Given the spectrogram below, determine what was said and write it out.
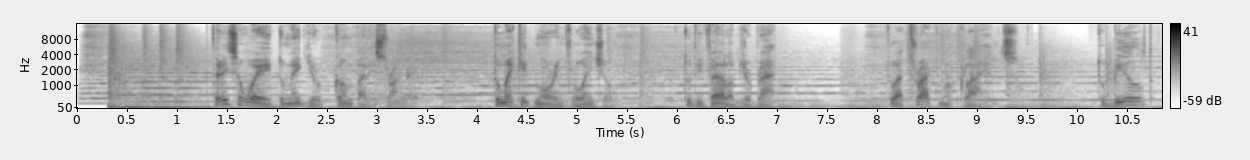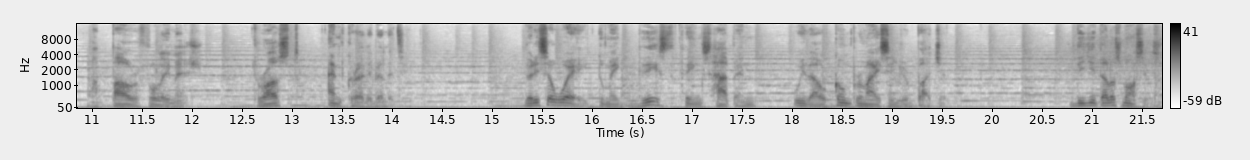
There is a way to make your company stronger, to make it more influential, to develop your brand, to attract more clients, to build a powerful image, trust, and credibility. There is a way to make these things happen without compromising your budget. Digital Ozmoziz,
